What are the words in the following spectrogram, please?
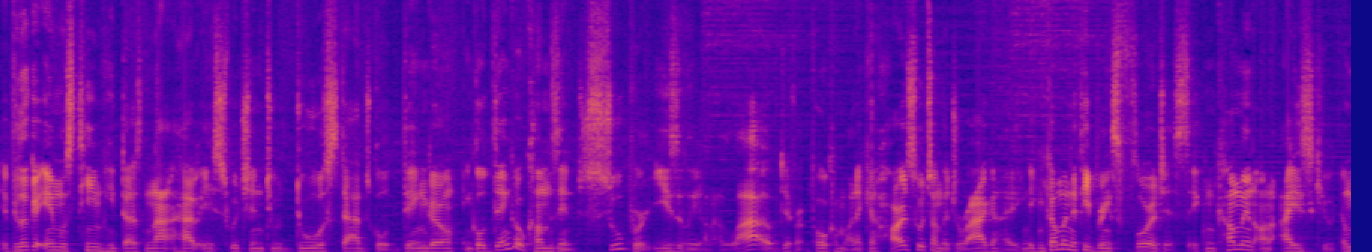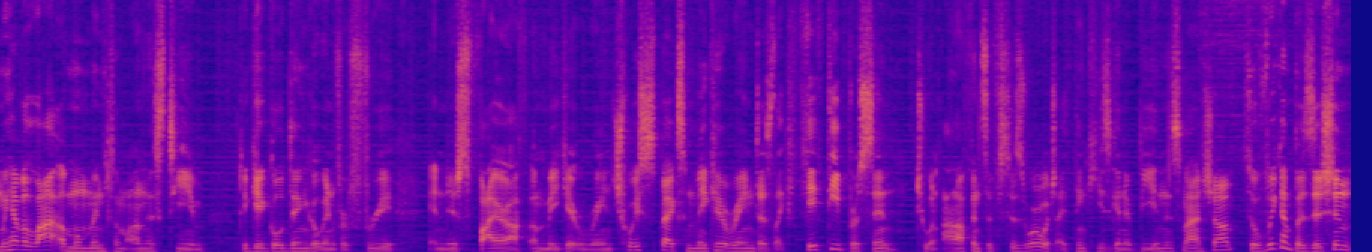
If you look at Amo's team, he does not have a switch into dual stabs Gholdengo, and Gholdengo comes in super easily on a lot of different Pokemon. It can hard switch on the Dragonite, it can come in if he brings Florges, it can come in on Eiscue, and we have a lot of momentum on this team to get Gholdengo in for free and just fire off a Make It Rain. Choice specs Make It Rain does like 50% to an offensive Scizor, which I think he's going to be in this matchup. So if we can position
